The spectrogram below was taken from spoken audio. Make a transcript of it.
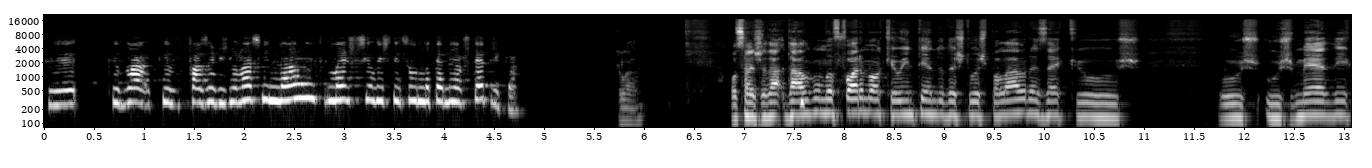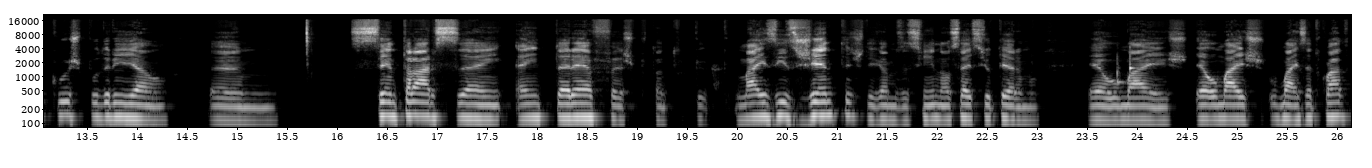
que que, que fazem vigilância e não enfermeiros especialistas em saúde materna e obstétrica. Claro. Ou seja, de, alguma forma, o que eu entendo das tuas palavras é que os, os, os médicos poderiam um, centrar-se em, em tarefas, portanto, que, mais exigentes, digamos assim, não sei se o termo é o mais, é o mais, o mais adequado,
